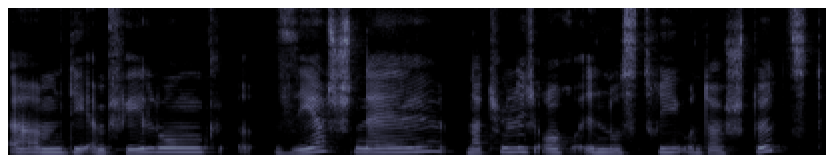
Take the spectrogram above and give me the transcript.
ähm, die Empfehlung sehr schnell, natürlich auch Industrie unterstützt,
